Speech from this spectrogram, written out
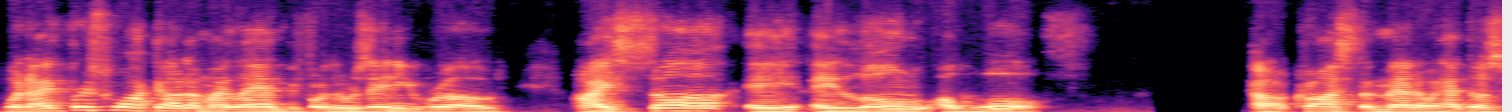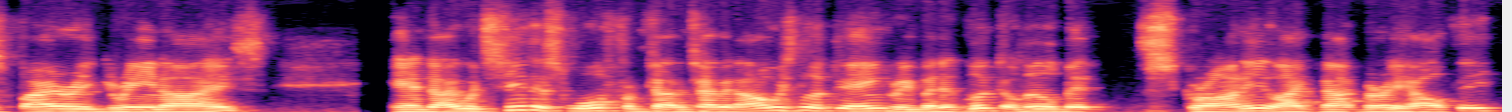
when I first walked out on my land before there was any road, I saw a, a lone a wolf across the meadow. It had those fiery green eyes. And I would see this wolf from time to time. It always looked angry, but it looked a little bit scrawny, like not very healthy.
